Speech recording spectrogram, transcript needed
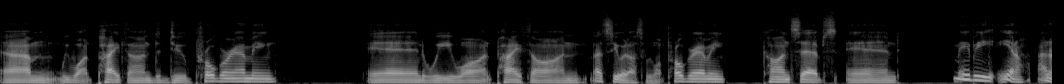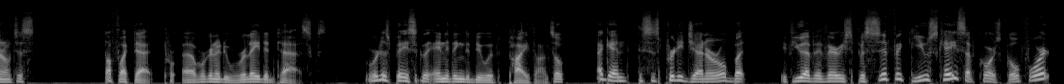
Um, we want Python to do programming and we want Python. Let's see what else we want programming, concepts, and maybe, you know, I don't know, just stuff like that. Uh, we're going to do related tasks. We're just basically anything to do with Python. So, again, this is pretty general, but if you have a very specific use case, of course, go for it.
